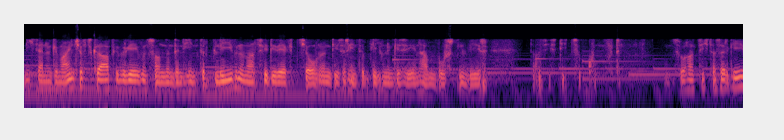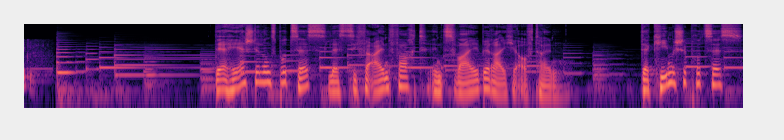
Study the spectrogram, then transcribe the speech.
nicht einem Gemeinschaftsgrab übergeben, sondern den Hinterbliebenen. Und als wir die Reaktionen dieser Hinterbliebenen gesehen haben, wussten wir, das ist die Zukunft. Und so hat sich das ergeben. Der Herstellungsprozess lässt sich vereinfacht in zwei Bereiche aufteilen. Der chemische Prozess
